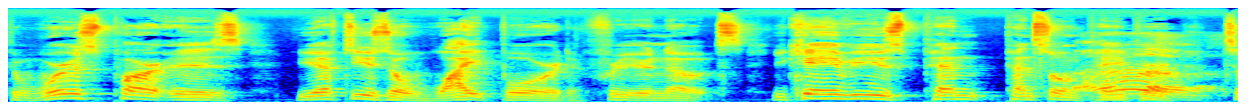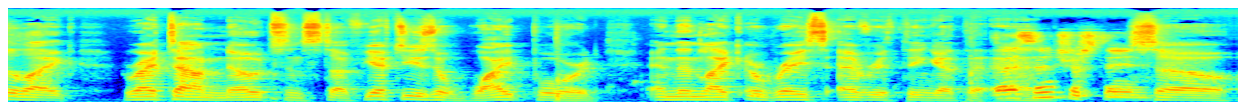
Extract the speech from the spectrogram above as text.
the worst part is you have to use a whiteboard for your notes. You can't even use pen, pencil and paper Oh. to like write down notes and stuff. You have to use a whiteboard and then like erase everything at the That's end. That's interesting. So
